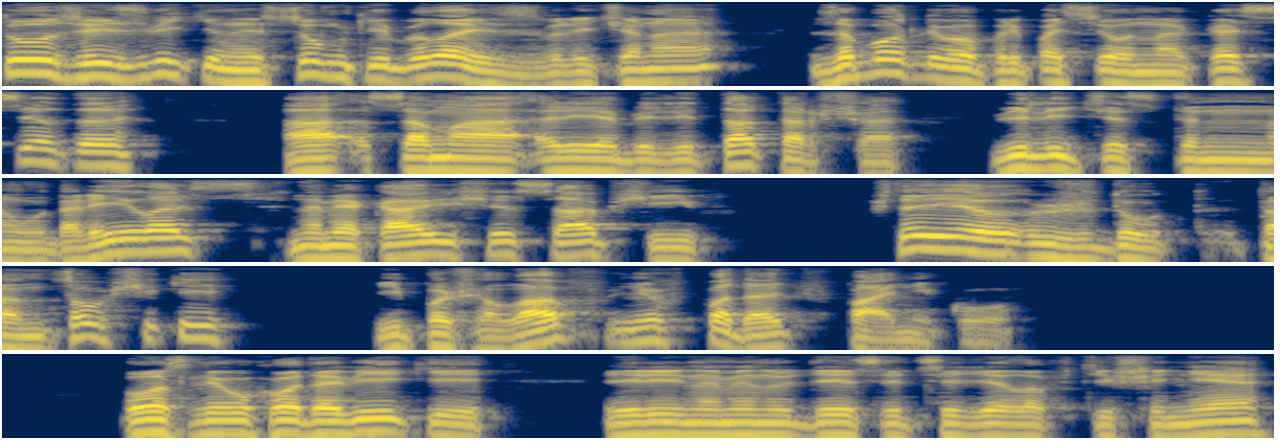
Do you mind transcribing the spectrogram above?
Тут же из Викиной сумки была извлечена заботливо припасенная кассета, а сама реабилитаторша величественно удалилась, намекающе сообщив, что ее ждут танцовщики, и пожелав не впадать в панику. После ухода Вики Ирина минут десять сидела в тишине,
